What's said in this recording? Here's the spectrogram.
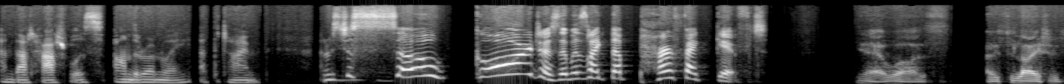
And that hat was on the runway at the time. And it was just so gorgeous. It was like the perfect gift. Yeah, it was. I was delighted.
